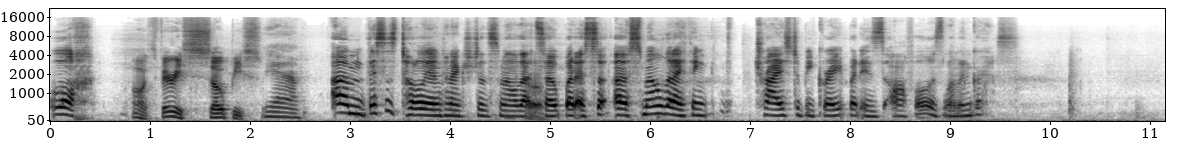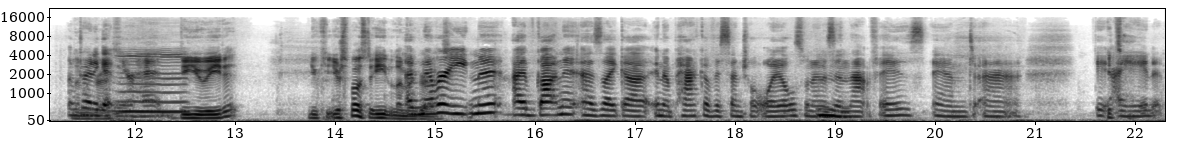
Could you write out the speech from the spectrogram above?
Ugh. Oh, it's very soapy. Yeah. Um, this is totally unconnected to the smell of that soap, but a, a smell that I think tries to be great but is awful is lemongrass. I'm trying to get in your head. Do you eat it? You, you're supposed to eat lemongrass. I've never eaten it. I've gotten it as like a in a pack of essential oils when I was in that phase, and uh, it, I hate it.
